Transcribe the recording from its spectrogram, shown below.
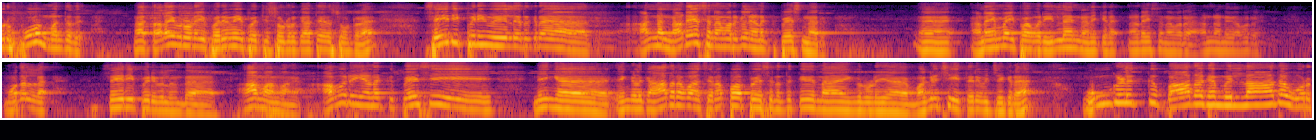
ஒரு ஃபோன் வந்தது. நான் தலைவருடைய பெருமையை பற்றி சொல்கிறக்காக இதை சொல்கிறேன் செய்தி பிரிவில் இருக்கிற அண்ணன் நடேசன் அவர்கள் எனக்கு பேசினார். அநேகமாக இப்போ அவர் இல்லைன்னு நினைக்கிறேன். நடேசன் அவர் அண்ணன் அவர் முதல்ல. செய்தி பிரிவில் இருந்த ஆமாம் ஆமாங்க. அவர் எனக்கு பேசி நீங்கள் எங்களுக்கு ஆதரவாக சிறப்பாக பேசினதுக்கு நான் எங்களுடைய மகிழ்ச்சியை தெரிவிச்சுக்கிறேன். உங்களுக்கு பாதகமில்லாத ஒரு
